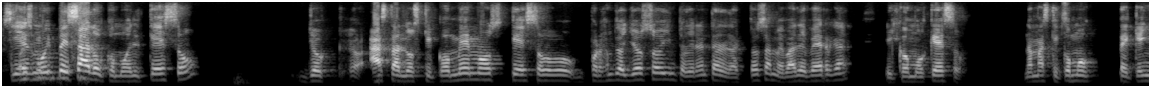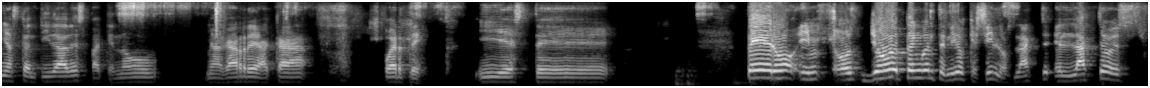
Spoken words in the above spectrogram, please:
Si es muy ¿cómo- pesado como el queso, yo hasta los que comemos queso, por ejemplo, yo soy intolerante a la lactosa, me vale verga y como queso. Nada más que como pequeñas cantidades para que no me agarre acá fuerte. Y este. Pero y, yo tengo entendido que sí, los lácte- el lácteo es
